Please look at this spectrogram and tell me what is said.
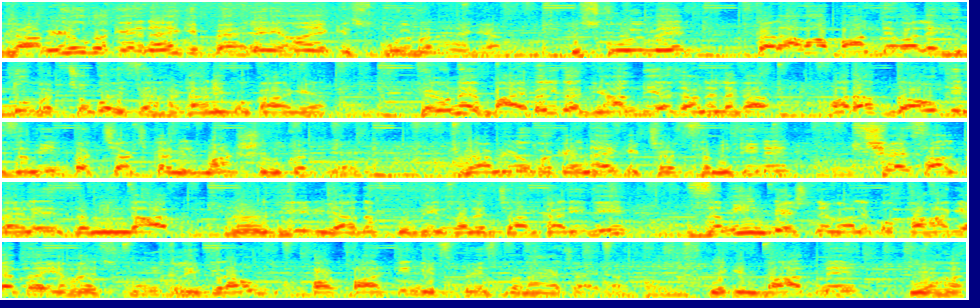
ग्रामीणों का कहना है कि पहले यहाँ एक स्कूल बनाया गया। स्कूल में कलावा बांधने वाले हिंदू बच्चों को इसे हटाने को कहा गया। फिर उन्हें बाइबल का ज्ञान दिया जाने लगा और अब गाँव की ज़मीन पर चर्च का निर्माण शुरू कर दिया गया। ग्रामीणों का कहना है कि चर्च समिति ने छह साल पहले जमींदार रणधीर यादव को भी गलत जानकारी दी। ज़मीन बेचने वाले को कहा गया था, यहाँ स्कूल के लिए ग्राउंड और पार्किंग स्पेस बनाया जाएगा। लेकिन बाद में यहाँ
